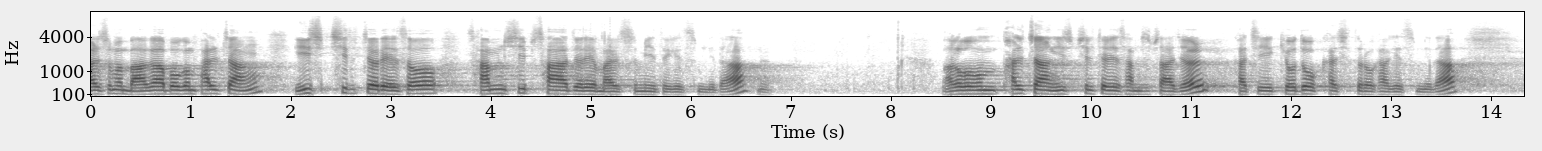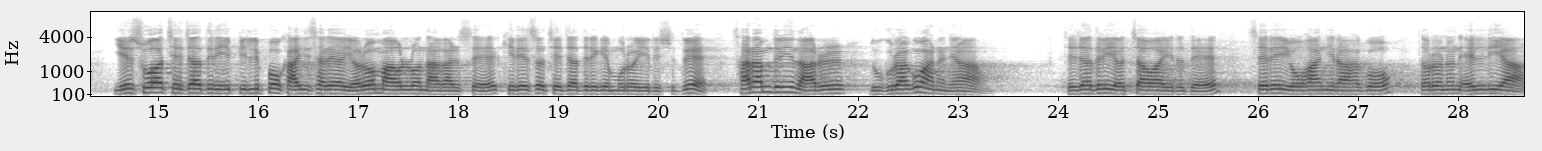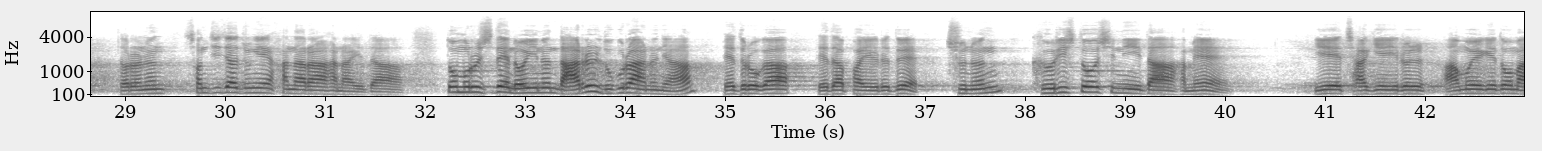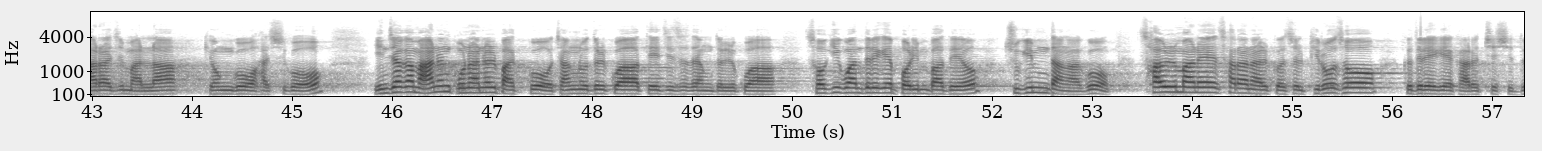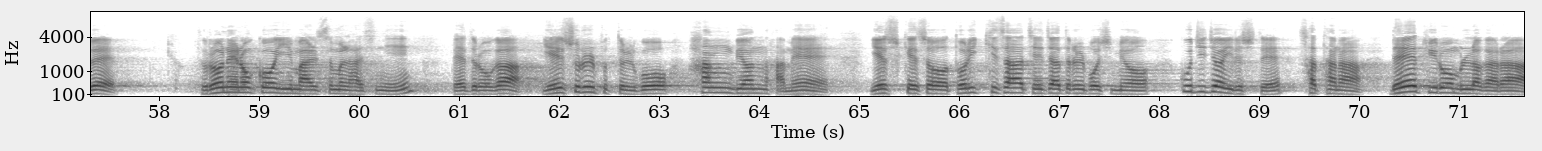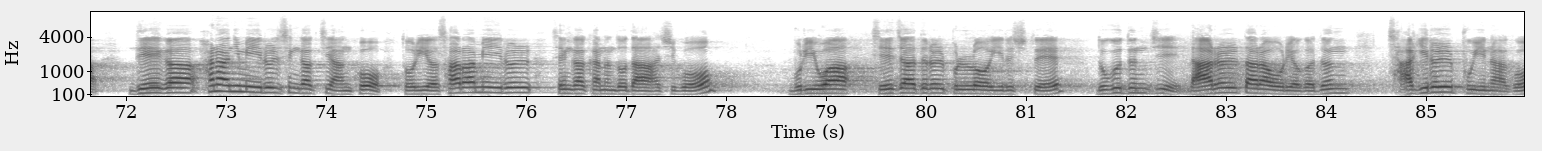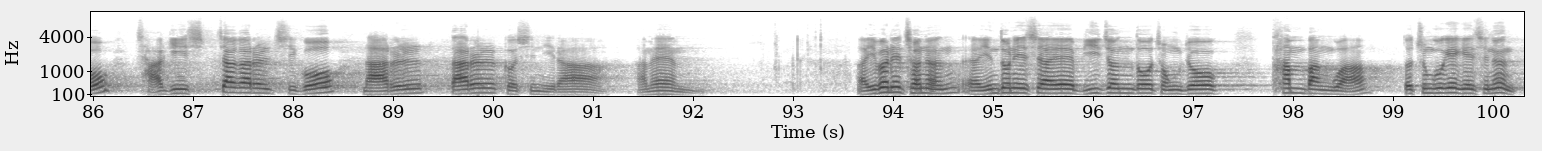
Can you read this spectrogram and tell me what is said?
말씀은 마가복음 8장 27절에서 34절의 말씀이 되겠습니다. 네. 마가복음 8장 27절에서 34절 같이 교독하시도록 하겠습니다. 예수와 제자들이 빌립보 가이사랴 여러 마을로 나갈새 길에서 제자들에게 물어 이르시되 사람들이 나를 누구라고 하느냐 제자들이 여짜와 이르되 세례 요한이라 하고 더러는 엘리야 더러는 선지자 중에 하나라 하나이다. 또 물으시되 너희는 나를 누구라 하느냐? 베드로가 대답하여 이르되 주는 그리스도시니이다 하매. 이에 자기의 일을 아무에게도 말하지 말라 경고하시고 인자가 많은 고난을 받고 장로들과 대지사장들과 서기관들에게 버림받아 죽임당하고 사흘 만에 살아날 것을 비로소 그들에게 가르치시되 드러내놓고 이 말씀을 하시니 베드로가 예수를 붙들고 항변함에 예수께서 돌이키사 제자들을 보시며 꾸짖어 이르시되 사탄아 내 뒤로 물러가라. 네가 하나님의 일을 생각지 않고 도리어 사람의 일을 생각하는도다 하시고 무리와 제자들을 불러 이르시되 누구든지 나를 따라오려거든 자기를 부인하고 자기 십자가를 지고 나를 따를 것이니라. 아멘. 아, 이번에 저는 인도네시아의 미전도 종족 탐방과 또 중국에 계시는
